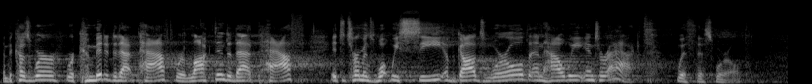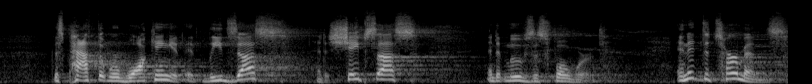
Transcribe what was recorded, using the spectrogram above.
And because we're, we're committed to that path, we're locked into that path, it determines what we see of God's world and how we interact with this world. This path that we're walking, it, it leads us and it shapes us and it moves us forward. And it determines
